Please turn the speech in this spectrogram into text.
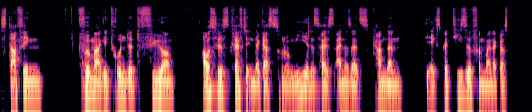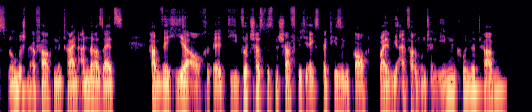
Stuffing-Firma gegründet für Aushilfskräfte in der Gastronomie. Das heißt, einerseits kam dann die Expertise von meiner gastronomischen Erfahrung mit rein. Andererseits haben wir hier auch äh, die wirtschaftswissenschaftliche Expertise gebraucht, weil wir einfach ein Unternehmen gegründet haben.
